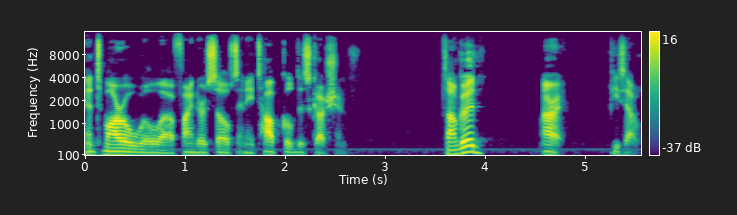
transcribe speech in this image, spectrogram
And tomorrow we'll uh, find ourselves in a topical discussion. Sound good? All right. Peace out.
